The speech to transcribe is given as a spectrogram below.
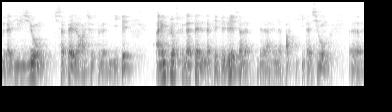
de la division qui s'appelle le ratio de solvabilité, à inclure ce qu'on appelle la PPB, c'est-à-dire la, participation, euh,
